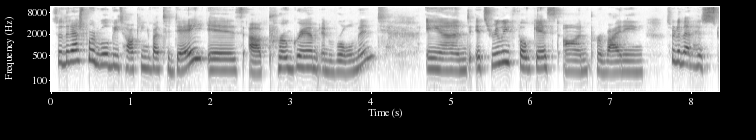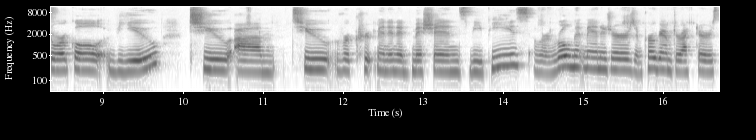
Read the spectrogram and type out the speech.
So the dashboard we'll be talking about today is uh, program enrollment and it's really focused on providing sort of that historical view to um, to recruitment and admissions VPs or enrollment managers and program directors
